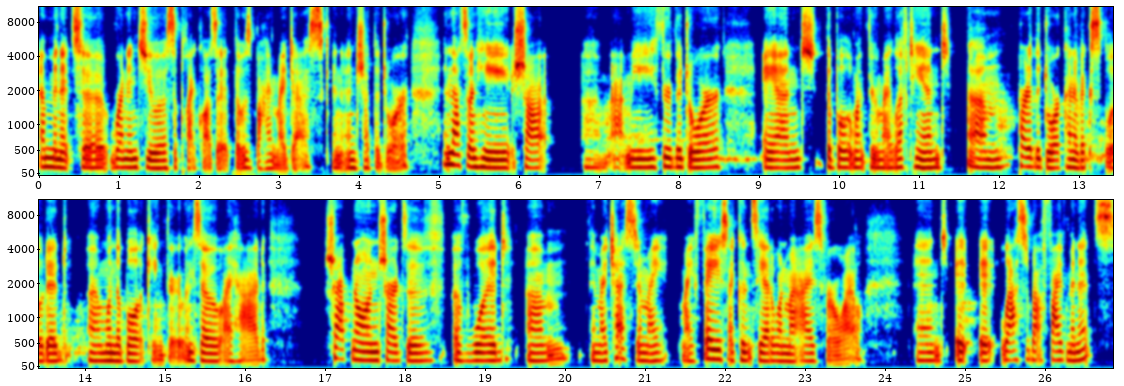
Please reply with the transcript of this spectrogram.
a minute to run into a supply closet that was behind my desk and, and shut the door. And that's when he shot um, at me through the door, and the bullet went through my left hand. Um, part of the door kind of exploded um, when the bullet came through. And so I had shrapnel and shards of of wood um, in my chest and my my face. I couldn't see out of one of my eyes for a while, and it it lasted about five minutes.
